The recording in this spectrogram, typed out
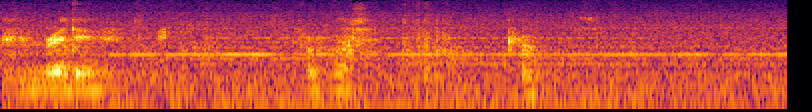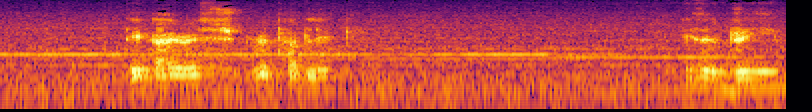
I am ready for what Irish Republic is a dream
